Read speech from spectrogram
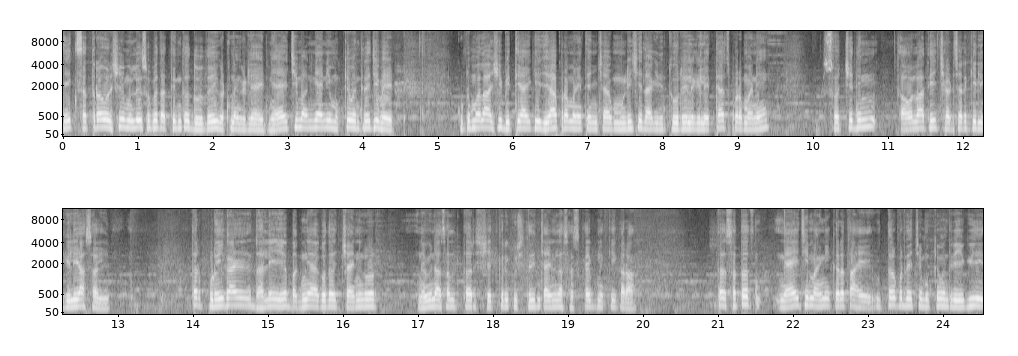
एक सतरा वर्षीय मुलीसोबत अत्यंत दुर्दैवी घटना घडली आहे. न्यायाची मागणी आणि मुख्यमंत्र्याची भेट. कुटुंबाला अशी भीती आहे की ज्याप्रमाणे त्यांच्या मुलीचे दागिने चोरले गेले त्याचप्रमाणे स्वच्छतेन अवलात ही छेडछाड केली गेली असावी. तर पुढे काय झाले हे बघण्या अगोदर चॅनलवर नवीन असाल तर शेतकरी कृषी चॅनलला सबस्क्राईब नक्की करा. तर सतत न्यायाची मागणी करत आहे. उत्तर प्रदेशचे मुख्यमंत्री योगी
